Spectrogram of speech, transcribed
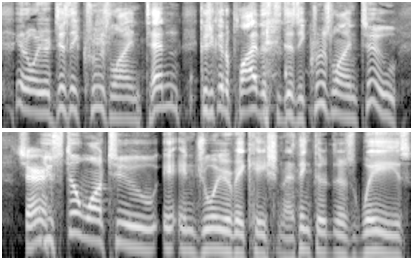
you know, or your Disney Cruise Line 10, because you can apply this to Disney Cruise Line too. Sure. You still want to enjoy your vacation. I think that there's ways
